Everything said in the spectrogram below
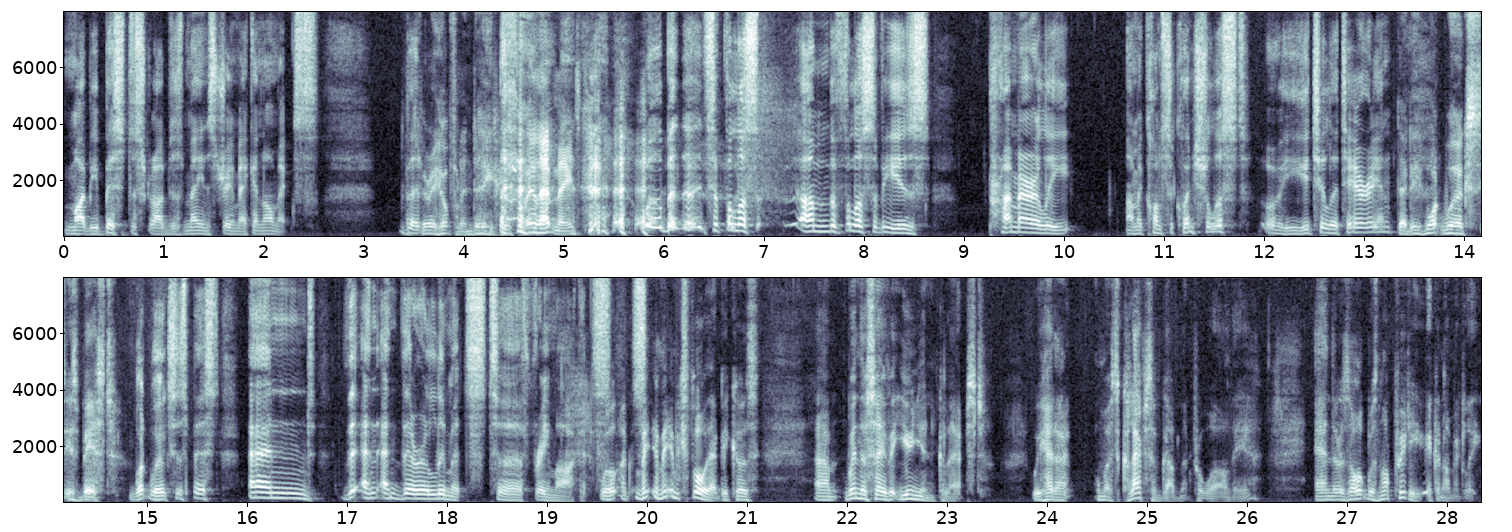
might be best described as mainstream economics. That's very helpful indeed. Whatever that means. well, but it's a philosophy. Um, the philosophy is primarily I'm a consequentialist or a utilitarian. that is what works is best. What works is best, and the, and and there are limits to free markets. Well, let me- explore that because um, when the Soviet Union collapsed, we had a, almost a collapse of government for a while there, and the result was not pretty economically.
